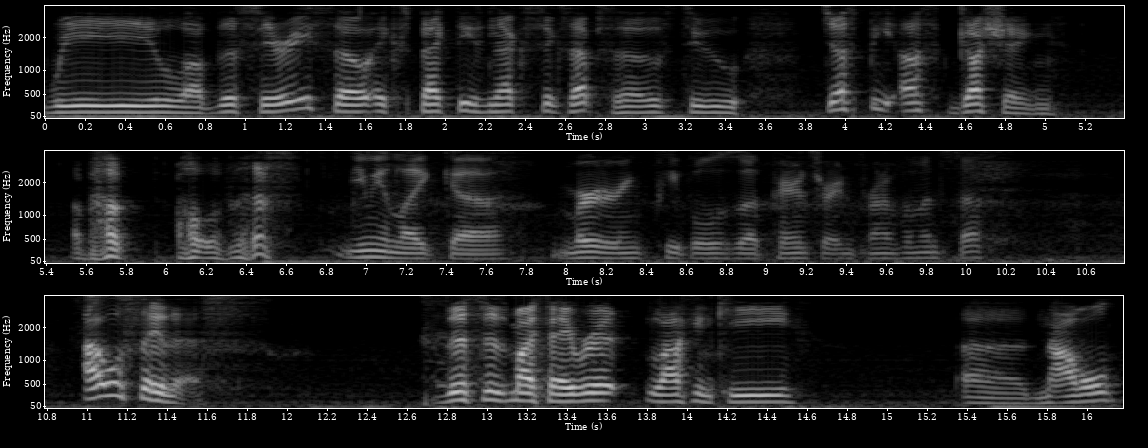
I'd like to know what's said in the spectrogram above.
we love this series, so expect these next six episodes to just be us gushing about all of this. You mean like uh, murdering people's uh, parents right in front of them and stuff? I will say this: this is my favorite Locke & Key uh, novel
